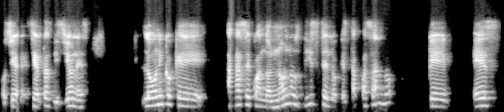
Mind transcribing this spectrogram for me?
o ciertas visiones, lo único que hace cuando no nos dice lo que está pasando, que es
